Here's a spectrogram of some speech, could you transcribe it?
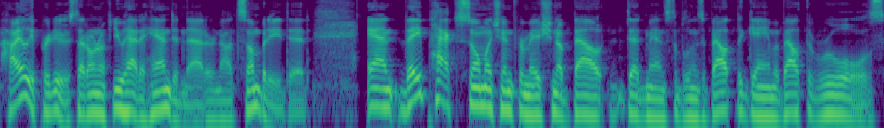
highly produced. I don't know if you had a hand in that or not. Somebody did. And they packed so much information about Dead Man's Doubloons, about the game, about the rules.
